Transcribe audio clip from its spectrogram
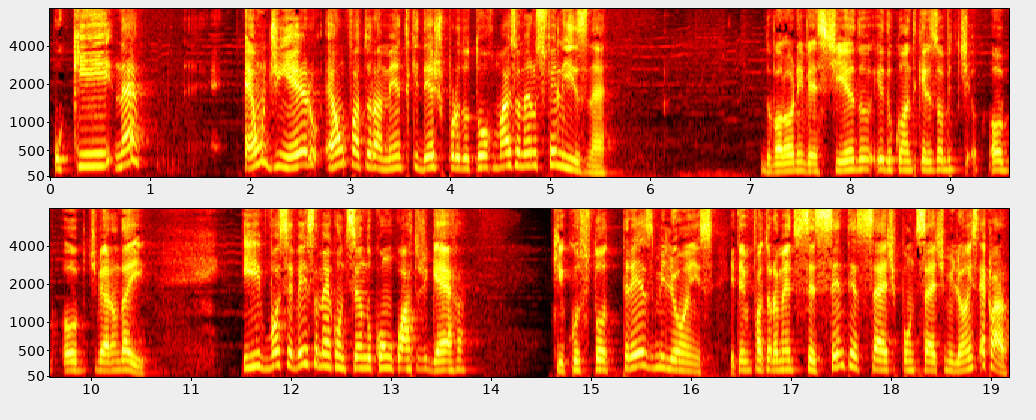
O que, né? É um dinheiro, é um faturamento que deixa o produtor mais ou menos feliz, né? Do valor investido e do quanto que eles obti- ob- obtiveram daí. E você vê isso também acontecendo com o Quarto de Guerra, que custou 3 milhões e teve um faturamento de 67,7 milhões. É claro,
